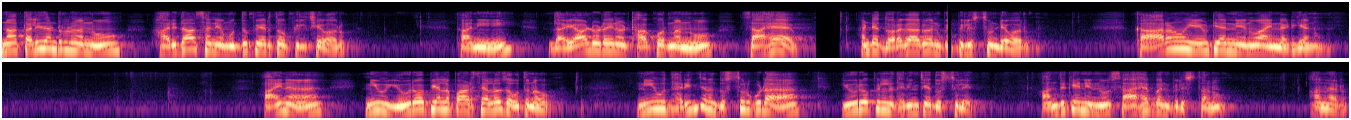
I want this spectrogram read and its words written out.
నా తల్లిదండ్రులు నన్ను హరిదాస్ అనే ముద్దు పేరుతో పిలిచేవారు. కానీ దయాళుడైన ఠాకూర్ నన్ను సాహెబ్ అంటే దొరగారు అని పిలుస్తుండేవారు. కారణం ఏమిటి అని నేను ఆయన అడిగాను. ఆయన నీవు యూరోపియన్ల పాఠశాలలో చదువుతున్నావు. నీవు ధరించిన దుస్తులు కూడా యూరోపియన్లు ధరించే దుస్తులే. అందుకే నిన్ను సాహెబ్ అని పిలుస్తాను. అన్నారు.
